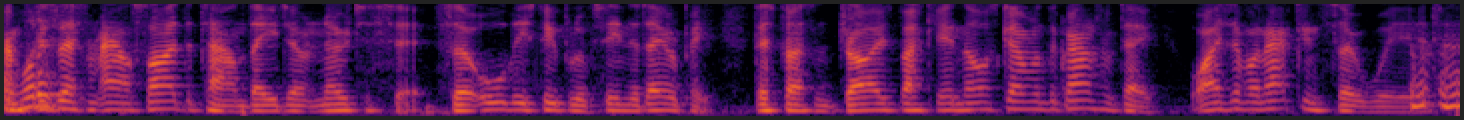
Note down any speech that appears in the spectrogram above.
and what because if, they're from outside the town, they don't notice it. So all these people who've seen the day repeat, this person drives back in. Oh, what's going on with the groundhog day? Why is everyone acting so weird?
